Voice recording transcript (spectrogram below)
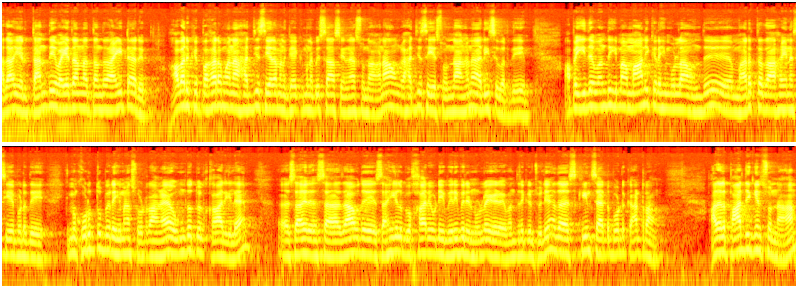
அதாவது என் தந்தை வயதான தந்தை ஆகிட்டார் அவருக்கு பகரமாக நான் ஹஜ்ஜி செய்யலாம்னு கேட்கும் நபிசாஸ் என்ன சொன்னாங்கன்னா அவங்க ஹஜ்ஜி செய்ய சொன்னாங்கன்னு அரிசி வருது. அப்போ இதை வந்து இம்மா மாலிக் ரஹிமுல்லா வந்து மறுத்ததாக என்ன செய்யப்படுது? இம்மா குருத்துபி ரஹிம்னா சொல்கிறாங்க உம்தத்துல் காரியில் அதாவது சஹீல் புகாரியுடைய விரிவிரை நூலை வந்திருக்குன்னு சொல்லி அதை ஸ்க்ரீன்ஷாட் போட்டு காட்டுறாங்க. அதில் பார்த்தீங்கன்னு சொன்னால்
